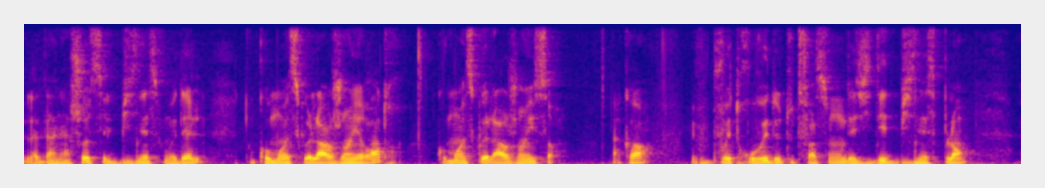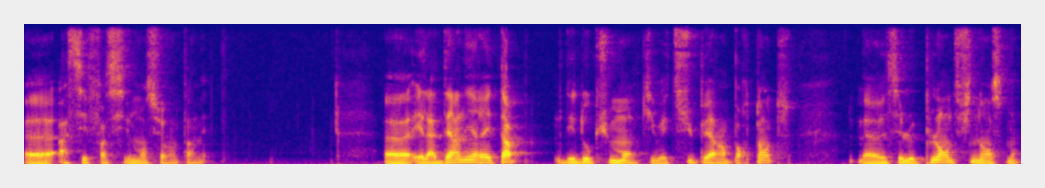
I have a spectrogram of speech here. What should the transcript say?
La dernière chose, c'est le business model. Donc comment est-ce que l'argent y rentre, comment est-ce que l'argent y sort? D'accord? Vous pouvez trouver de toute façon des idées de business plan euh, assez facilement sur Internet. Euh, et la dernière étape des documents qui va être super importante, c'est le plan de financement.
